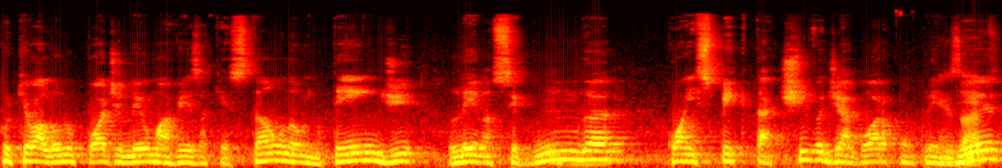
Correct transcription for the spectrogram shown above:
Porque o aluno pode ler uma vez a questão, não entende, lê na segunda, com a expectativa de agora compreender, Exato.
